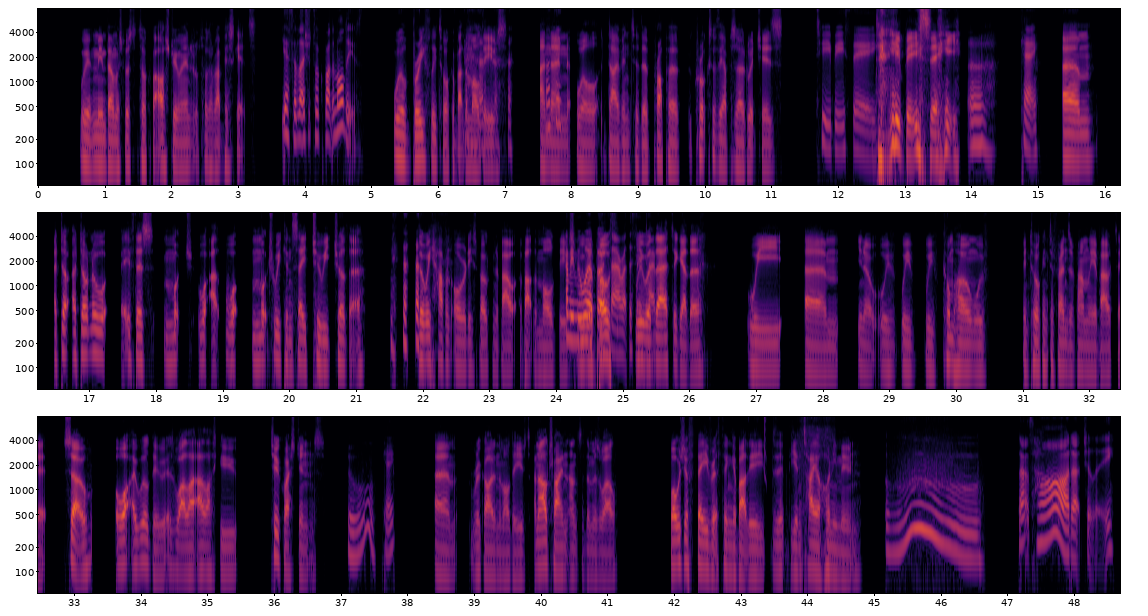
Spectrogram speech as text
we, me and Ben were supposed to talk about Austria. and We ended up talking about biscuits. Yeah, so let's just talk about the Maldives. We'll briefly talk about the Maldives, and Okay. then we'll dive into the proper crux of the episode, which is TBC. TBC. Okay. Um, I don't. I don't know if there's much what uh, what much we can say to each other that we haven't already spoken about about the Maldives. I mean, we, were were both there at the same time. we were time. there together. We, um, you know, we've we've we've come home. We've been talking to friends and family about it. So what I will do is, well, I'll ask you two questions Ooh, okay. um, regarding the Maldives, and I'll try and answer them as well. What was your favourite thing about the, the the entire honeymoon? Ooh, that's hard actually.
